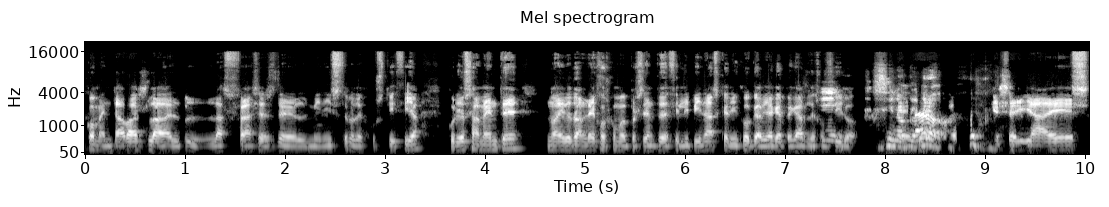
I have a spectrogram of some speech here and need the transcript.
comentabas las frases del ministro de Justicia. Curiosamente, no ha ido tan lejos como el presidente de Filipinas que dijo que había que pegarles un tiro. Sí, no, claro. Ese ya es,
